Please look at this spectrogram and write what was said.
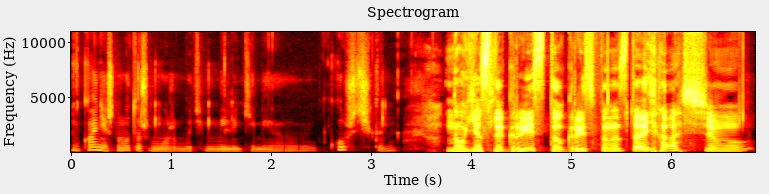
Ну, конечно, мы тоже можем быть миленькими э, кошечками. Но если грызть, то грызть по-настоящему.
